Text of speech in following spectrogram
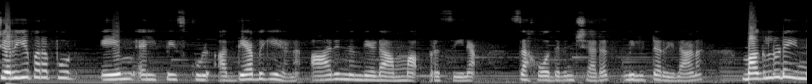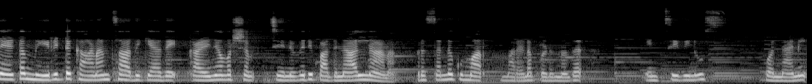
ചെറിയ Parappur M L P school അധ്യാപികയാണ് ആര്യനന്ദയുടെ അമ്മ പ്രസീന. സഹോദരൻ ശരത് മിലിറ്ററിയിലാണ് മകളുടെ ഈ നേട്ടം നേരിട്ട് കാണാൻ സാധിക്കാതെ കഴിഞ്ഞ വർഷം ജനുവരി പതിനാലിനാണ് പ്രസന്നകുമാർ മരണപ്പെടുന്നത്. N C V news Ponnani.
